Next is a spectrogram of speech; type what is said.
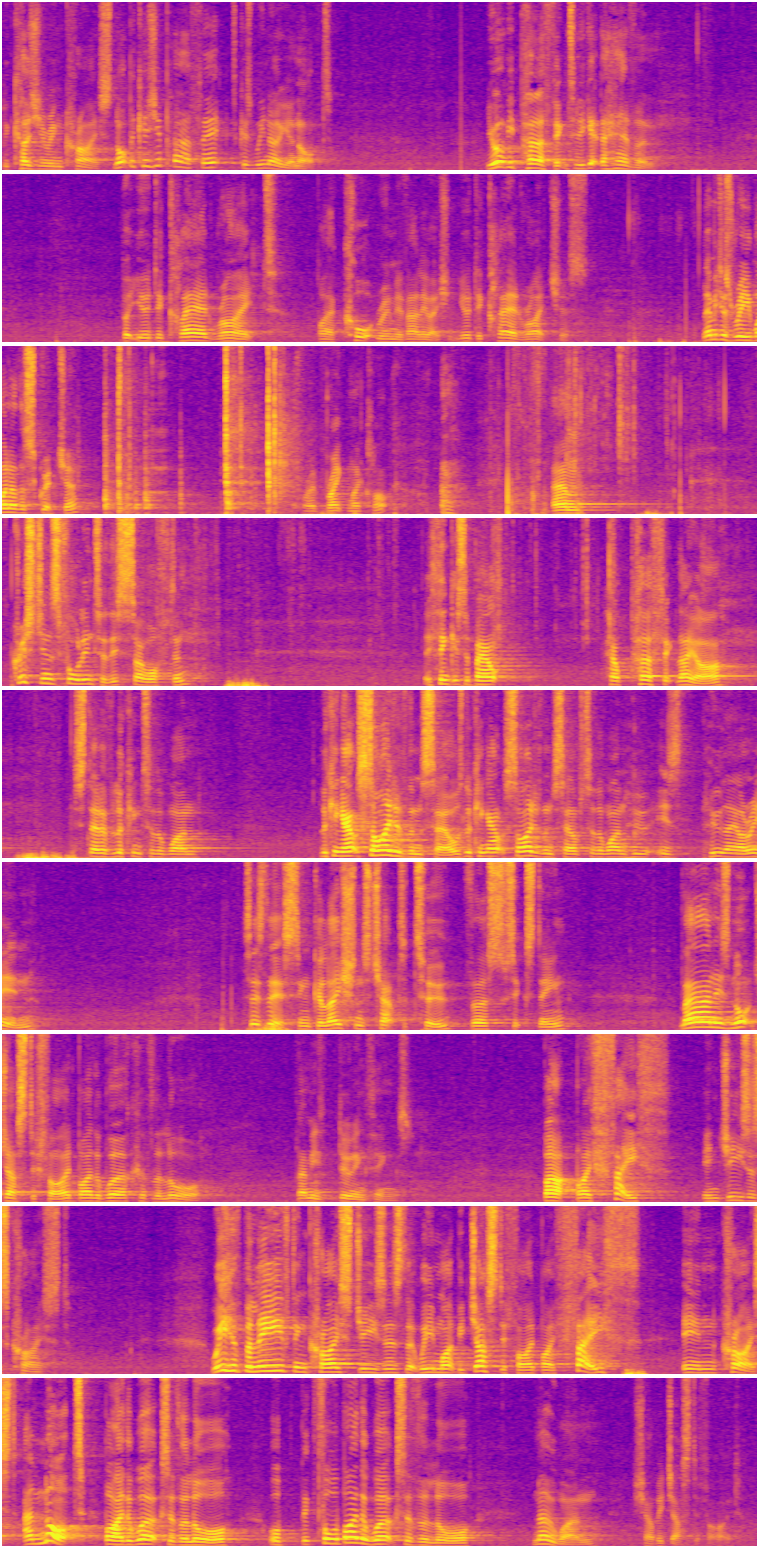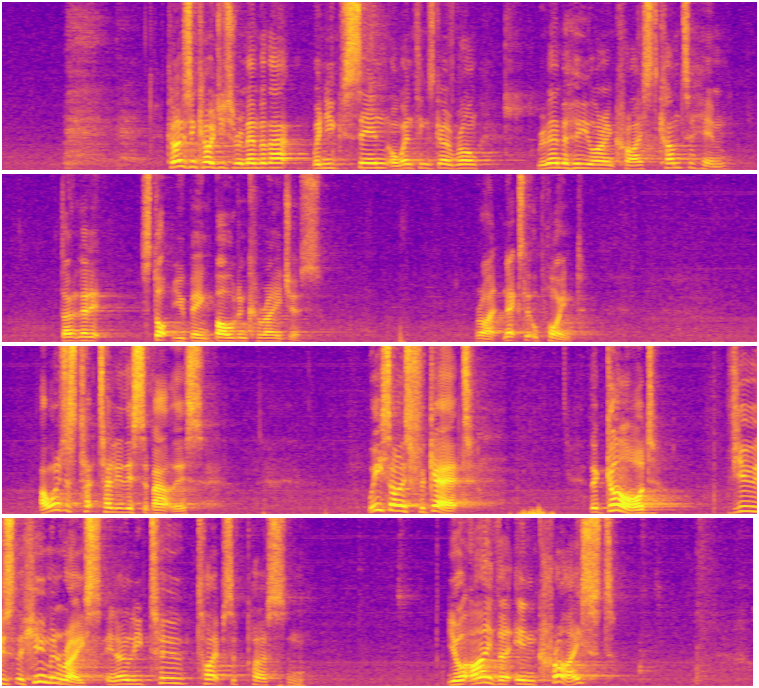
because you're in Christ, not because you're perfect, because we know you're not. You won't be perfect until you get to heaven. But you're declared right by a courtroom evaluation. You're declared righteous. Let me just read one other scripture before I break my clock. um, Christians fall into this so often. They think it's about how perfect they are instead of looking to the one, looking outside of themselves, looking outside of themselves to the one who is who they are in. Says this in Galatians chapter 2, verse 16 Man is not justified by the work of the law. That means doing things. But by faith in Jesus Christ. We have believed in Christ Jesus that we might be justified by faith in Christ and not by the works of the law, or for by the works of the law no one shall be justified. Can I just encourage you to remember that when you sin or when things go wrong? Remember who you are in Christ. Come to Him. Don't let it stop you being bold and courageous. Right, next little point. I want to just t- tell you this about this. We sometimes forget that God views the human race in only two types of person. You are either in Christ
